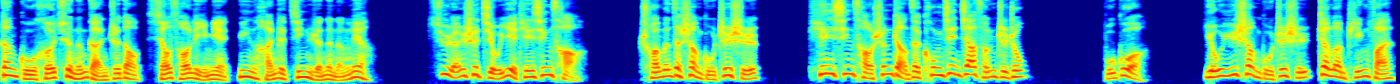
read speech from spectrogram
但古河却能感知到小草里面蕴含着惊人的能量，居然是九叶天心草。传闻在上古之时，天心草生长在空间夹层之中。不过，由于上古之时战乱频繁，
